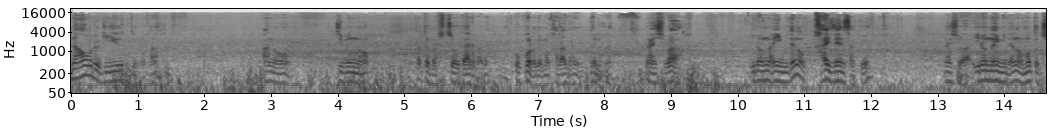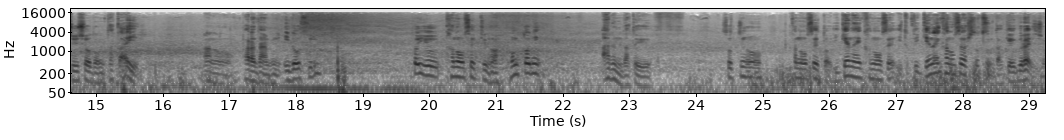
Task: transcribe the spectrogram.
治る理由っていうのかな。あの自分の例えば不調であればね心でも体でもねないしはいろんな意味での改善策ないしはいろんな意味でのもっと抽象度の高いあのパラダイムに移動するという可能性っていうのは本当にあるんだという。そっちの可能性といけない可能性いとっていけない可能性は一つだけぐらいでしょ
